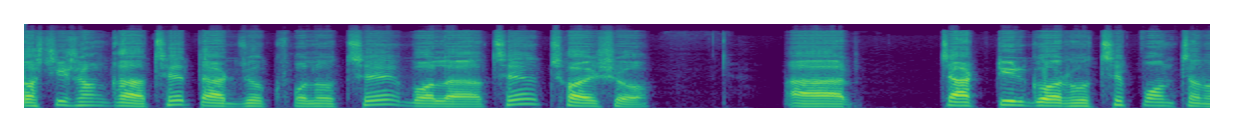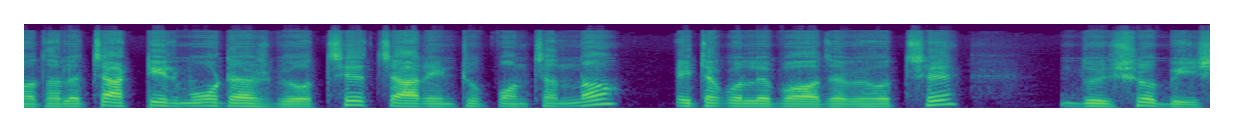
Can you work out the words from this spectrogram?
দশটি সংখ্যা আছে, তার যোগফল হচ্ছে, বলা আছে ছয়শো। আর চারটির গড় হচ্ছে পঞ্চান্ন, তাহলে চারটির মোট আসবে হচ্ছে চার ইন্টু পঞ্চান্ন, এটা করলে পাওয়া যাবে হচ্ছে দুইশো বিশ।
